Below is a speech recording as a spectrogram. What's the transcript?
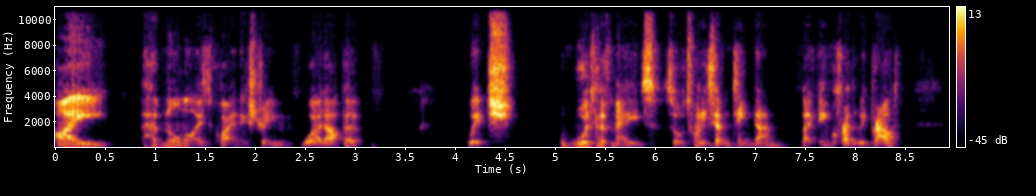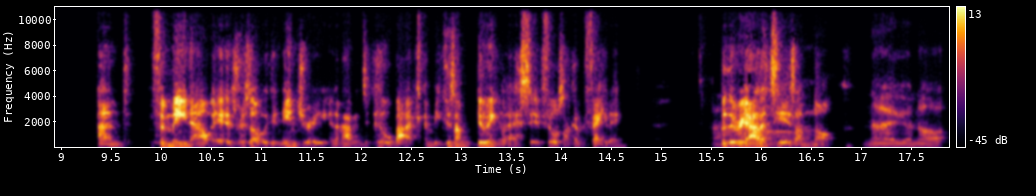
I have normalized quite an extreme word output, which would have made sort of 2017 Dan like incredibly proud. And for me now, it has resulted in injury and I'm having to peel back. And because I'm doing less, it feels like I'm failing. But the reality is, I'm not. No, you're not.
